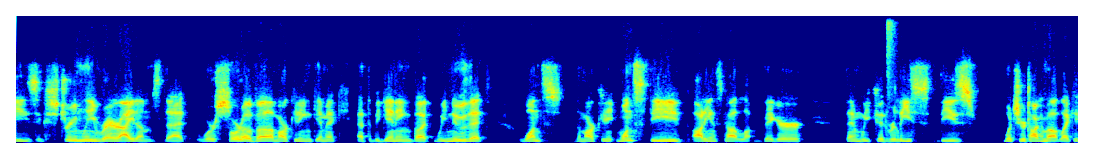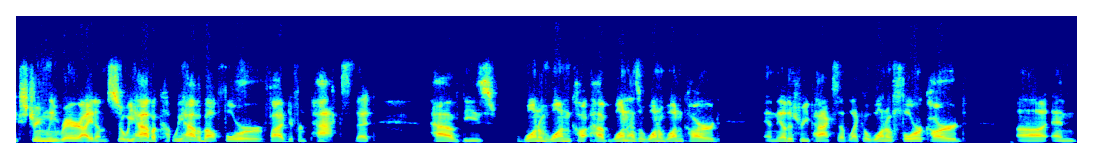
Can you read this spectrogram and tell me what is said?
these extremely rare items that were sort of a marketing gimmick at the beginning, but we knew that once the marketing, once the audience got bigger, then we could release these what you're talking about, like extremely rare items. So we have a we have about four or five different packs that have these one of one have one has a one of one card, and the other three packs have like a one of four card uh, and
